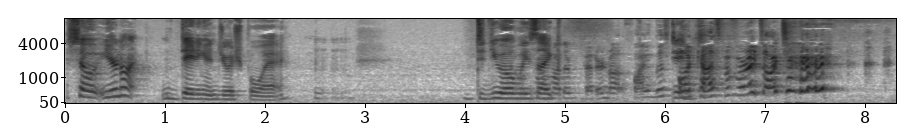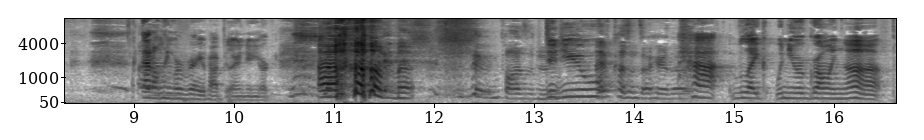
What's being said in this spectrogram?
so you're not dating a Jewish boy. Did you always My like? mother better not find this Did- podcast before I talk to her. I don't think we're very popular in New York. Um, Positive. did you I have cousins out here though. ha- like when you were growing up?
